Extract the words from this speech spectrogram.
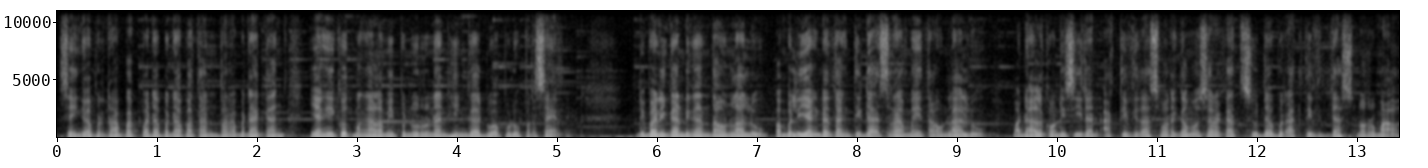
sehingga berdampak pada pendapatan para pedagang yang ikut mengalami penurunan hingga 20 persen. Dibandingkan dengan tahun lalu, pembeli yang datang tidak seramai tahun lalu. Padahal kondisi dan aktivitas warga masyarakat sudah beraktivitas normal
